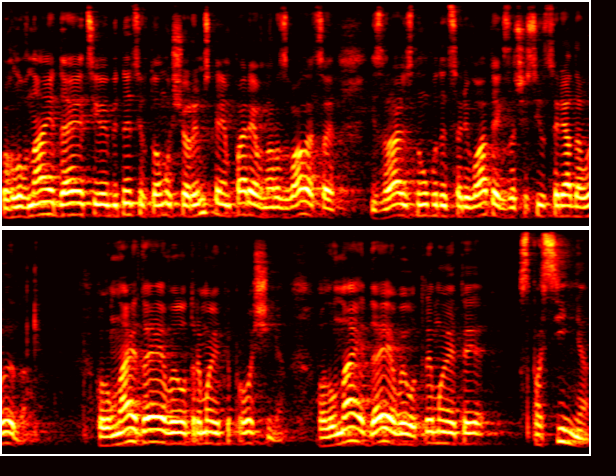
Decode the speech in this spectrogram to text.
Головна ідея цієї обітниці в тому, що Римська імперія вона розвалиться, Ізраїль знову буде царювати, як за часів царя Давида. Головна ідея, ви отримаєте прощення. Головна ідея, ви отримуєте спасіння.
